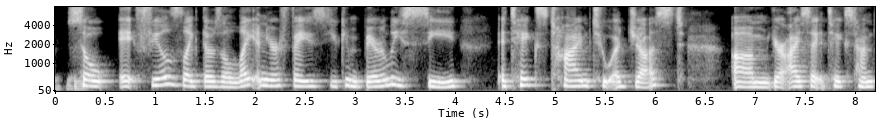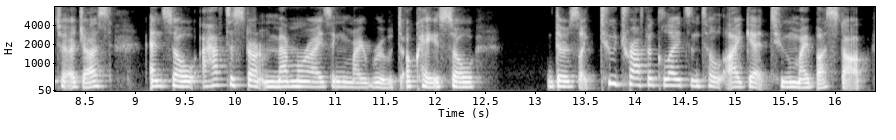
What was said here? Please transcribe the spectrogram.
Mm-hmm. So it feels like there's a light in your face. You can barely see. It takes time to adjust. Um, your eyesight takes time to adjust. And so I have to start memorizing my route. Okay, so there's like two traffic lights until I get to my bus stop.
